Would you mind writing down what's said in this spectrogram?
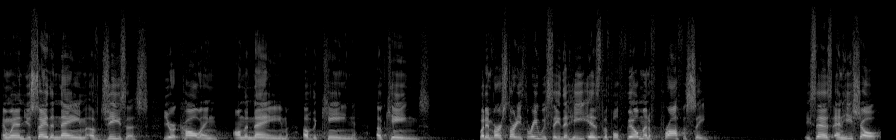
And when you say the name of Jesus, you are calling on the name of the King of Kings. But in verse 33, we see that he is the fulfillment of prophecy. He says, And he shall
